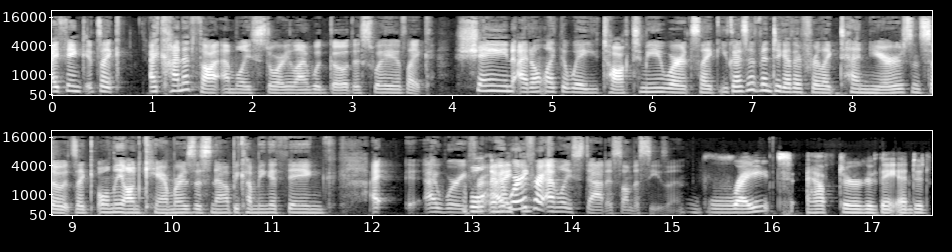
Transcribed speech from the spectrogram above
I think it's like I kind of thought Emily's storyline would go this way of like Shane, I don't like the way you talk to me where it's like you guys have been together for like 10 years and so it's like only on camera is this now becoming a thing. I I worry Well, for and I, I worry for Emily's status on the season. right after they ended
